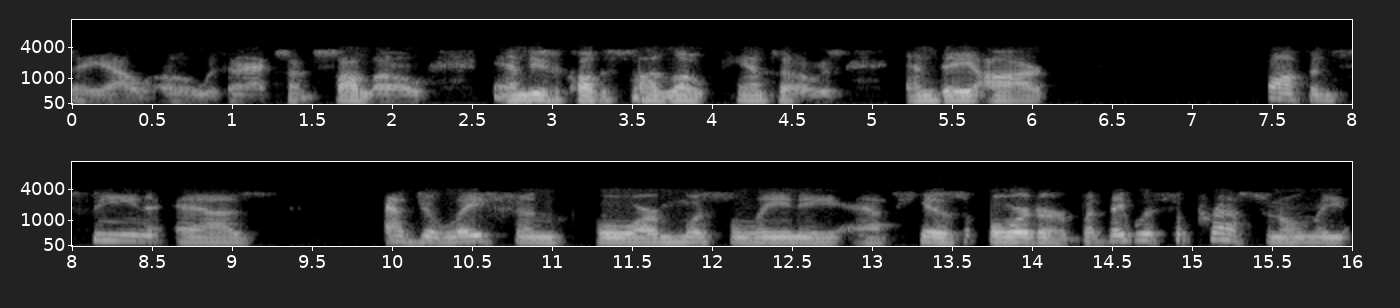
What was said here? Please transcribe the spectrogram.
A L O with an accent, Salo. And these are called the Salo cantos. And they are often seen as adulation for Mussolini and his order, but they were suppressed and only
